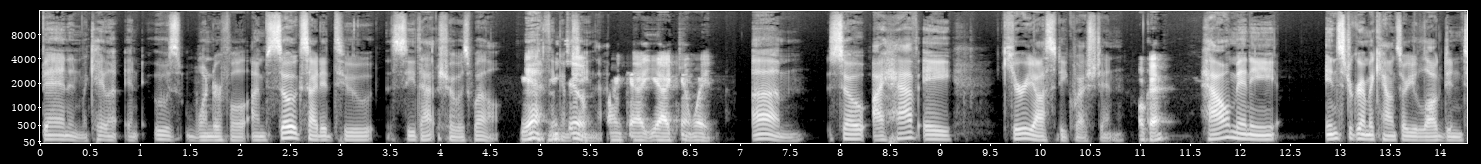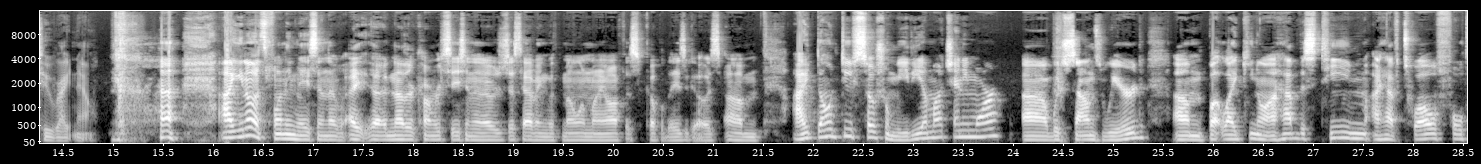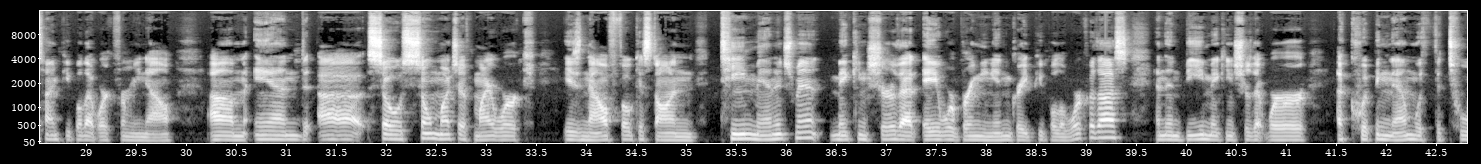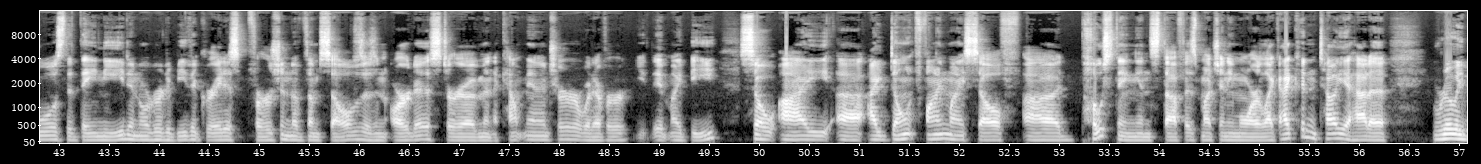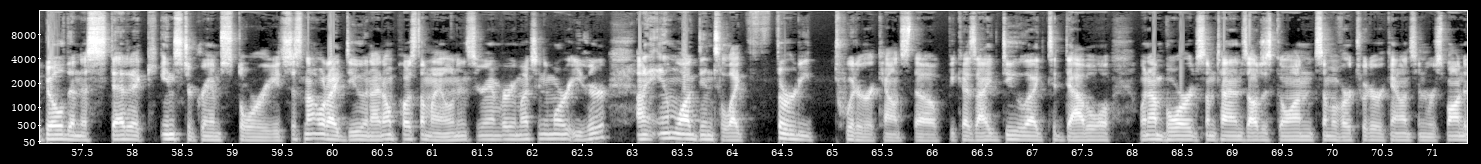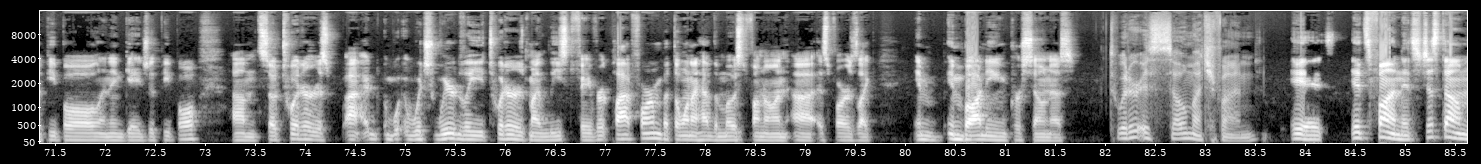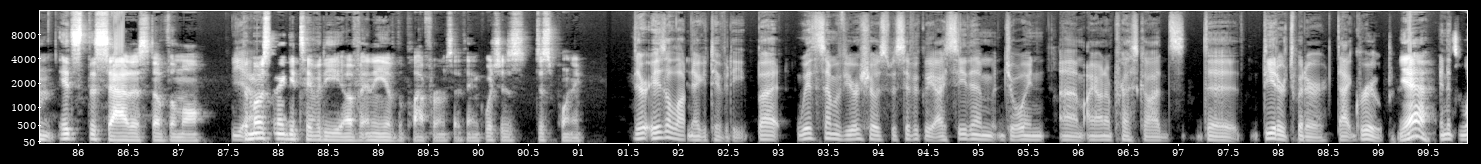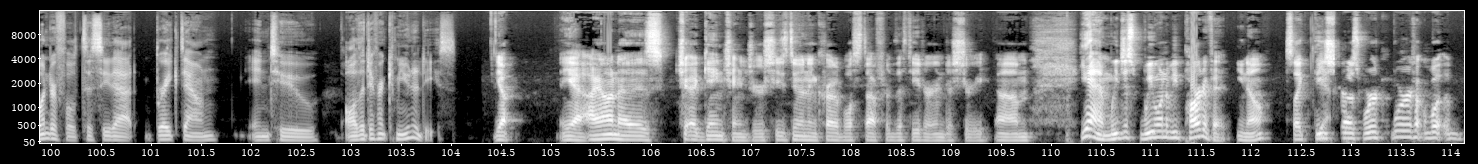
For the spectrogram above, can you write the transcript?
Ben and Micaela, and it was wonderful. I'm so excited to see that show as well. Yeah, I think me I'm too. I, yeah, I can't wait. Um, so I have a curiosity question. Okay. How many Instagram accounts are you logged into right now? uh, you know, it's funny, Mason. I, another conversation that I was just having with Mel in my office a couple days ago is um, I don't do social media much anymore, uh, which sounds weird. Um, but like, you know, I have this team. I have 12 full time people that work for me now. Um, and uh, so, so much of my work is now focused on team management, making sure that A, we're bringing in great people to work with us, and then B, making sure that we're equipping them with the tools that they need in order to be the greatest version of themselves as an artist or an account manager or whatever it might be. So I uh, I don't find myself uh, posting and stuff as much anymore. Like I couldn't tell you how to really build an aesthetic Instagram story. It's just not what I do, and I don't post on my own Instagram very much anymore either. I am logged into like 30 Twitter accounts though, because I do like to dabble when I'm bored. Sometimes I'll just go on some of our Twitter accounts and respond to people and engage with people. Um, so Twitter is, uh, which weirdly, Twitter is my least favorite platform, but the one I have the most fun on uh, as far as like em- embodying personas. Twitter is so much fun. It's it's fun. It's just um, it's the saddest of them all. Yeah. The most negativity of any of the platforms, I think, which is disappointing. There is a lot of negativity, but with some of your shows specifically, I see them join um, Ayanna Prescod's the theater Twitter that group. Yeah, and it's wonderful to see that breakdown into all the different communities. Yep, yeah, Ayanna is a game changer. She's doing incredible stuff for the theater industry. Um, yeah, and we just we want to be part of it. You know, it's like these yeah. shows. We're we're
